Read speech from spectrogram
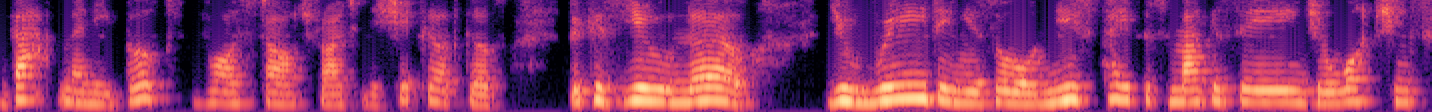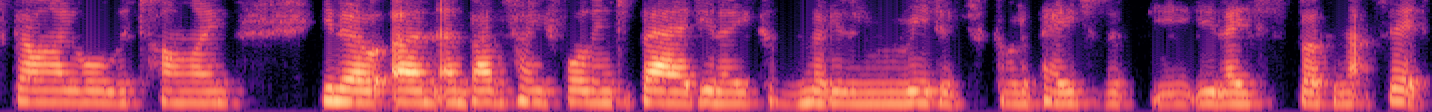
that many books before I started writing the Shipyard Girls, because you know your reading is all newspapers, magazines, you're watching Sky all the time, you know, and, and by the time you fall into bed, you know, you could maybe read a couple of pages of your latest book and that's it.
